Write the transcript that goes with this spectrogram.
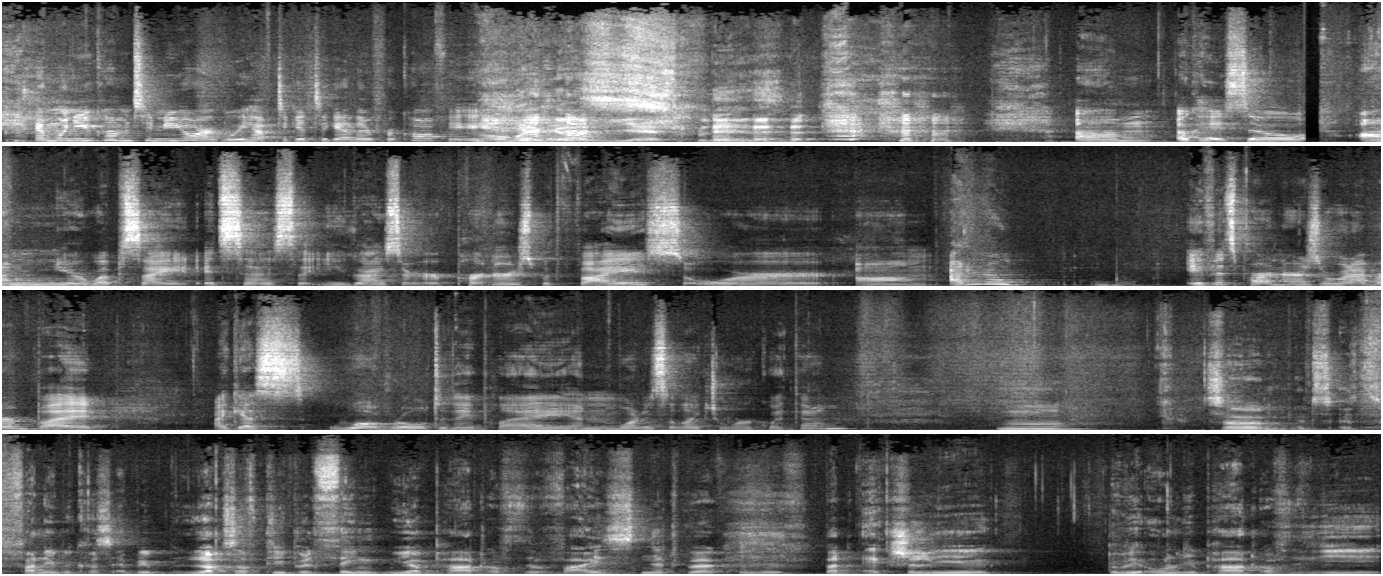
Thanks a lot. and when you come to New York, we have to get together for coffee. Oh my god, yes, please. Um, okay, so on your website it says that you guys are partners with Vice or um, I don't know if it's partners or whatever, but I guess what role do they play and what is it like to work with them? Mm. So it's, it's funny because every, lots of people think we are part of the Vice network, Mm-hmm. but actually we're only part of the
